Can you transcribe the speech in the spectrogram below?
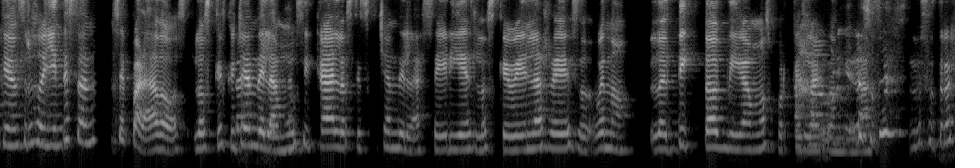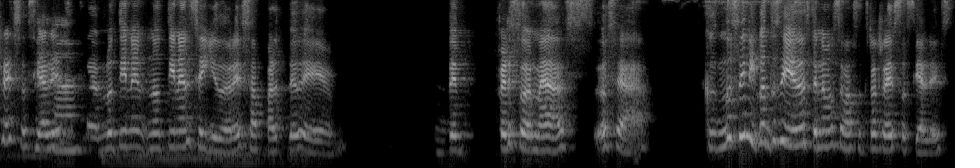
que nuestros oyentes están separados, los que escuchan de la música, los que escuchan de las series, los que ven las redes, bueno, lo TikTok, digamos, porque es la donde las, las, otras redes sociales no tienen, no tienen seguidores aparte de, de personas, o sea, no sé ni cuántos seguidores tenemos en las otras redes sociales,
